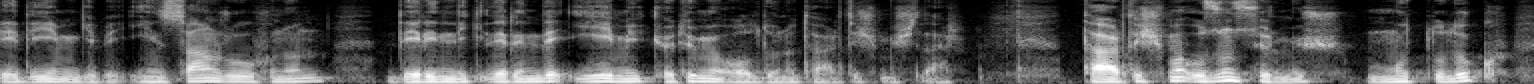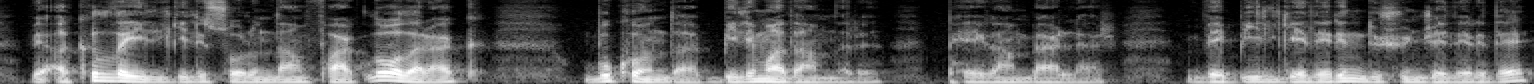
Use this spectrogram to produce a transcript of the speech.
Dediğim gibi insan ruhunun derinliklerinde iyi mi kötü mü olduğunu tartışmışlar. Tartışma uzun sürmüş, mutluluk ve akılla ilgili sorundan farklı olarak bu konuda bilim adamları, peygamberler ve bilgelerin düşünceleri de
